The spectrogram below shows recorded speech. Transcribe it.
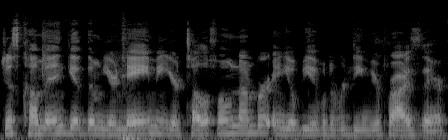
Just come in, give them your name and your telephone number and you'll be able to redeem your prize there.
